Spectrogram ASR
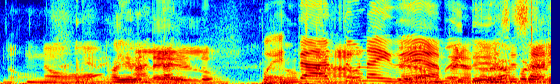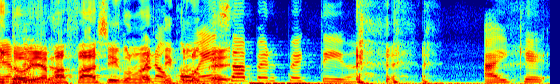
No, No. tienes que leerlo. Puedes Claro. darte Ajá, una idea, una pero idea. no por Y necesariamente... todavía más fácil con un Bueno, artículo con que esa perspectiva hay que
